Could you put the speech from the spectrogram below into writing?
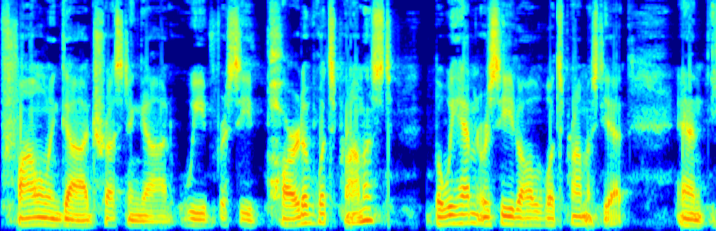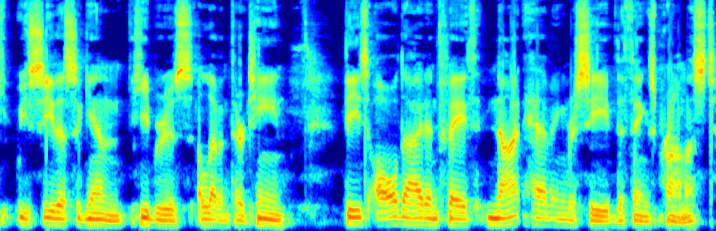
following God, trusting God. We've received part of what's promised, but we haven't received all of what's promised yet. And you see this again in Hebrews 11:13. These all died in faith, not having received the things promised,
